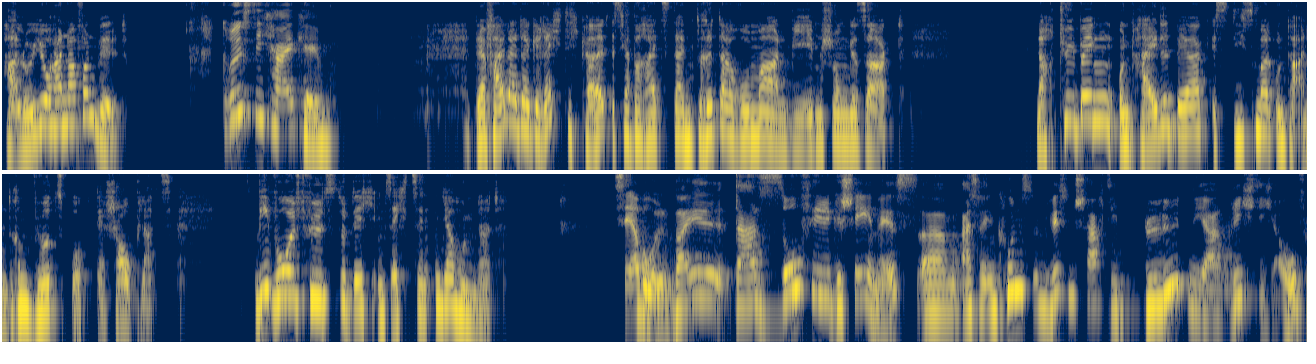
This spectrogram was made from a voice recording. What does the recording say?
Hallo Johanna von Wild. Grüß dich, Heike. Der Pfeiler der Gerechtigkeit ist ja bereits dein dritter Roman, wie eben schon gesagt. Nach Tübingen und Heidelberg ist diesmal unter anderem Würzburg der Schauplatz. Wie wohl fühlst du dich im 16. Jahrhundert? Sehr wohl, weil da so viel geschehen ist. Ähm, also in Kunst und Wissenschaft, die blühten ja richtig auf.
